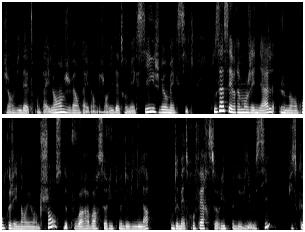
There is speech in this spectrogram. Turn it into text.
J'ai envie d'être en Thaïlande, je vais en Thaïlande. J'ai envie d'être au Mexique, je vais au Mexique. Tout ça, c'est vraiment génial. Je me rends compte que j'ai énormément de chance de pouvoir avoir ce rythme de vie-là, de m'être offert ce rythme de vie aussi, puisque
